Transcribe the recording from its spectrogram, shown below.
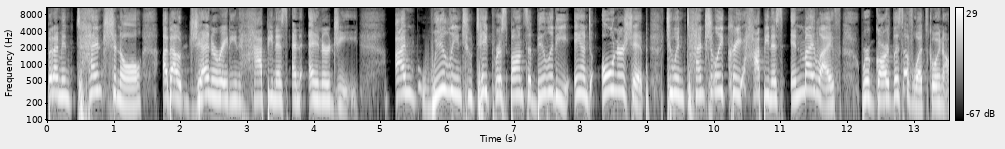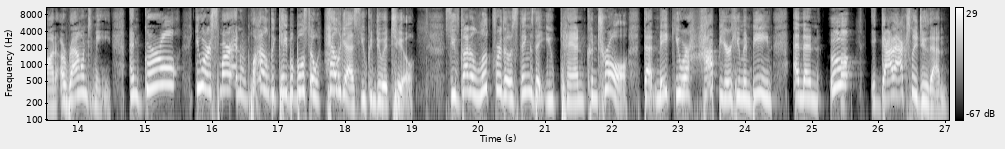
but I'm intentional about generating happiness and energy. I'm willing to take responsibility and ownership to intentionally create happiness in my life, regardless of what's going on around me. And girl, you are smart and wildly capable. So hell yes, you can do it too. So you've got to look for those things that you can control that make you a happier human being. And then, you got to actually do them.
